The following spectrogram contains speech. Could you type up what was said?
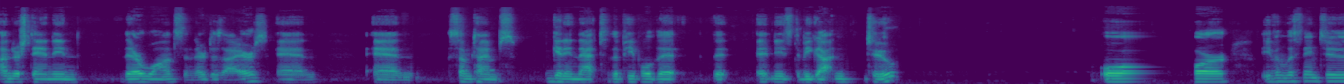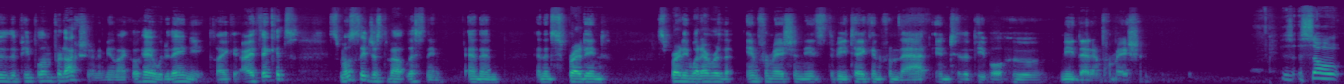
understanding their wants and their desires and and sometimes getting that to the people that that it needs to be gotten to. Or or even listening to the people in production. I mean like okay what do they need? Like i think it's it's mostly just about listening and then and then spreading spreading whatever the information needs to be taken from that into the people who need that information. So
